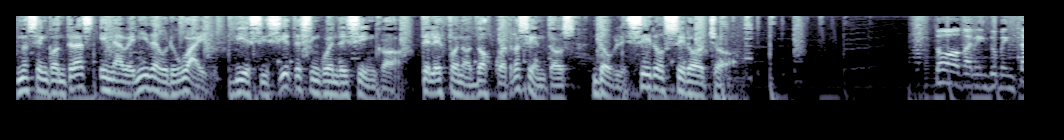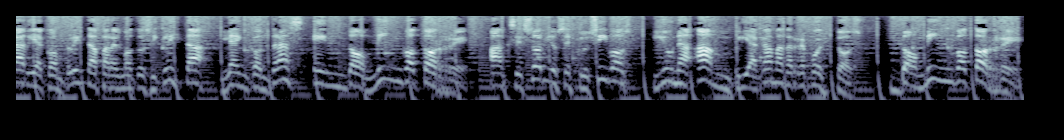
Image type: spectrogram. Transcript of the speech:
Nos encontrás en Avenida Uruguay, 1755. Teléfono 2400 0008. Toda la indumentaria completa para el motociclista la encontrás en Domingo Torre. Accesorios exclusivos y una amplia gama de repuestos. Domingo Torre,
